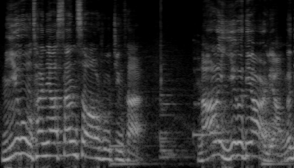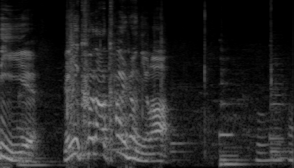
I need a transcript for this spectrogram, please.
你一共参加三次奥数竞赛，拿了一个第二，两个第一，人家科大看上你了。科大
